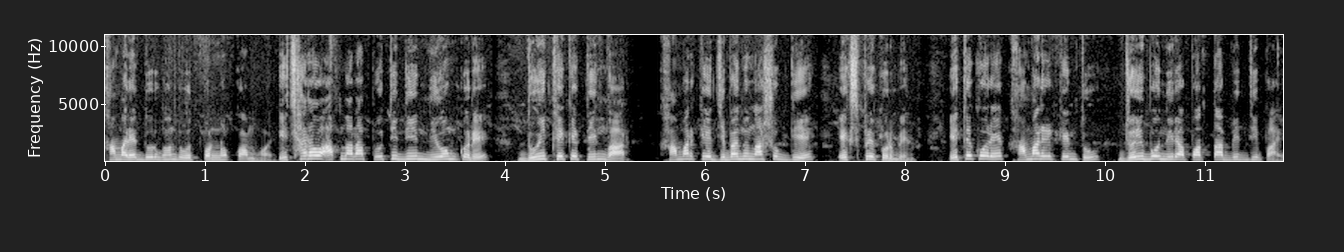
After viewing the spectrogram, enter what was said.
খামারে দুর্গন্ধ উৎপন্ন কম হয়। এছাড়াও আপনারা প্রতিদিন নিয়ম করে দুই থেকে তিনবার খামারকে জীবাণুনাশক দিয়ে স্প্রে করবেন। এতে করে খামারের কিন্তু জৈব নিরাপত্তা বৃদ্ধি পায়।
